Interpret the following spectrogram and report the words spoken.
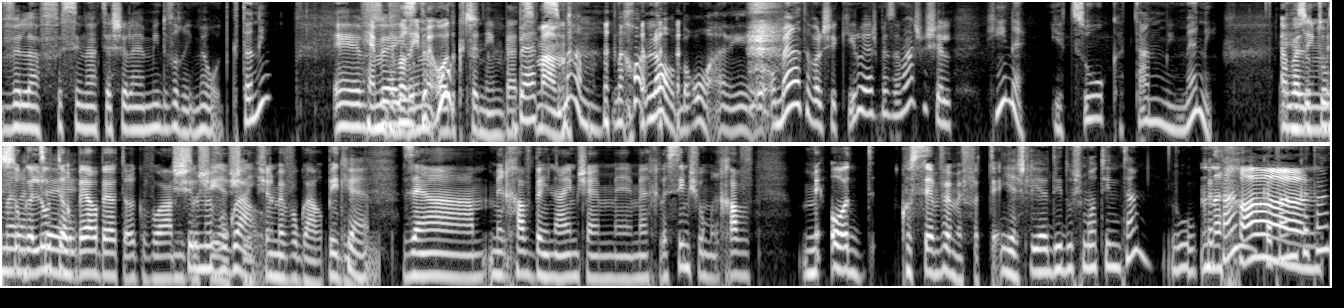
ולפסינציה שלהם מדברים מאוד קטנים. אה, הם. דברים מאוד קטנים בעצמם. בעצמם, נכון, לא, ברור. אני אומרת אבל שכאילו יש בזה משהו של, הנה, יצור קטן ממני. אה, אבל עם מסוגלות אומרת, הרבה הרבה יותר גבוהה מזו שיש מבוגר. לי, של מבוגר, בדיוק. כן. זה המרחב ביניים שהם אה, מאכלסים, שהוא מרחב מאוד קוסם ומפתה. יש לי ידיד ושמו טינטן, והוא קטן, נכון. קטן, קטן.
